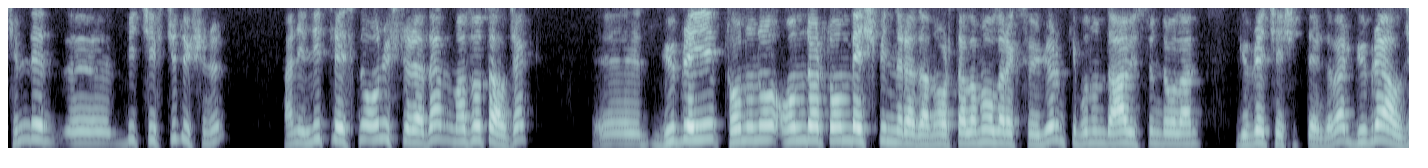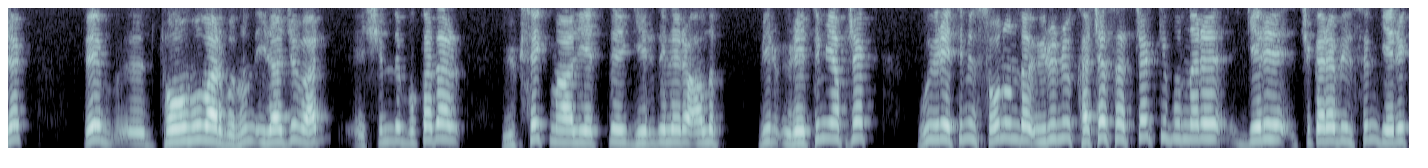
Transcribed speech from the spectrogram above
Şimdi e, bir çiftçi düşünün. Hani litresini 13 liradan mazot alacak. E, gübreyi tonunu 14-15 bin liradan ortalama olarak söylüyorum ki bunun daha üstünde olan gübre çeşitleri de var. Gübre alacak ve e, tohumu var bunun, ilacı var. E, şimdi bu kadar yüksek maliyetli girdileri alıp bir üretim yapacak. Bu üretimin sonunda ürünü kaça satacak ki bunları geri çıkarabilsin, geri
